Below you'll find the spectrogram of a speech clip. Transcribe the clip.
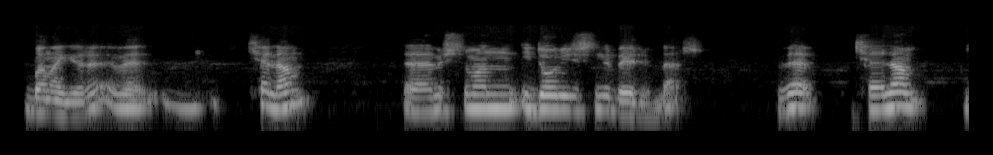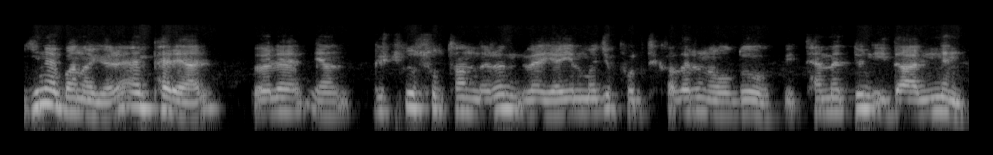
bana göre ve kelam e, Müslümanın ideolojisini belirler. Ve kelam yine bana göre emperyal, böyle yani güçlü sultanların ve yayılmacı politikaların olduğu bir temeddün idealinin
